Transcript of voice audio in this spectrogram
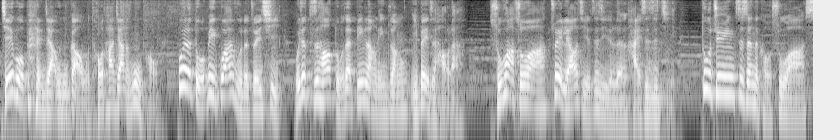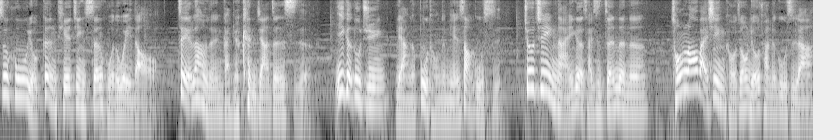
结果被人家诬告我偷他家的木头。为了躲避官府的追弃，我就只好躲在槟榔林庄一辈子好了。”俗话说啊，最了解自己的人还是自己。杜君自身的口述啊，似乎有更贴近生活的味道哦，这也让人感觉更加真实。一个杜君，两个不同的年少故事，究竟哪一个才是真的呢？从老百姓口中流传的故事啊，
